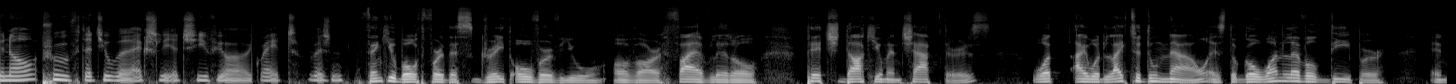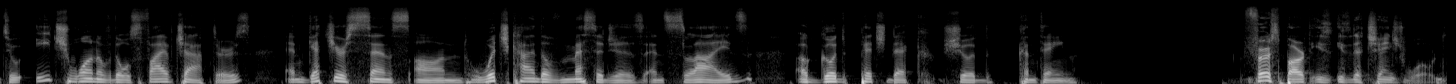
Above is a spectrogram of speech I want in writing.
you know, prove that you will actually achieve your great vision. Thank you both for this great overview of our five little pitch document chapters. What I would like to do now is to go one level deeper into each one of those five chapters and get your sense on which kind of messages and slides a good pitch deck should contain first part is, is the changed world.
